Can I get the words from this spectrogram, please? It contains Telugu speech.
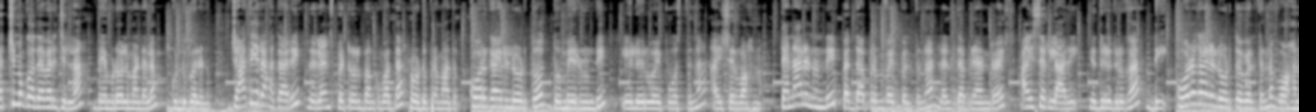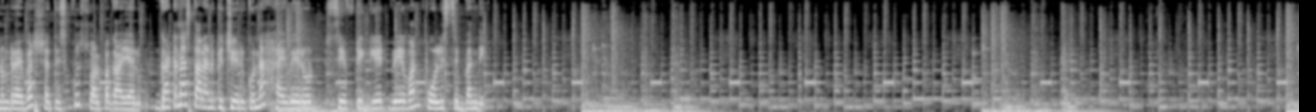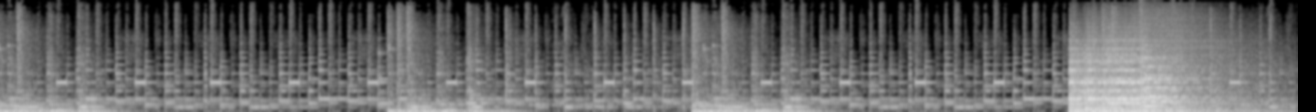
పశ్చిమ గోదావరి జిల్లా వేముడోలు మండలం గుండుగోలను. జాతీయ రహదారి రిలయన్స్ పెట్రోల్ బంక్ వద్ద రోడ్డు ప్రమాదం. కూరగాయల లోడుతో దొమ్మేరు నుండి ఏలూరు వైపు వస్తున్న ఐసర్ వాహనం. తెనాలి నుండి పెద్దాపురం వైపు వెళ్తున్న Lalitha brand rice Eicher lorry ఎదురెదురుగా డి. కూరగాయల లోడుతో వెళ్తున్న వాహనం డ్రైవర్ సతీష్కు స్వల్ప గాయాలు. ఘటనా స్థలానికి చేరుకున్న highway road safety gateway one police సిబ్బంది.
